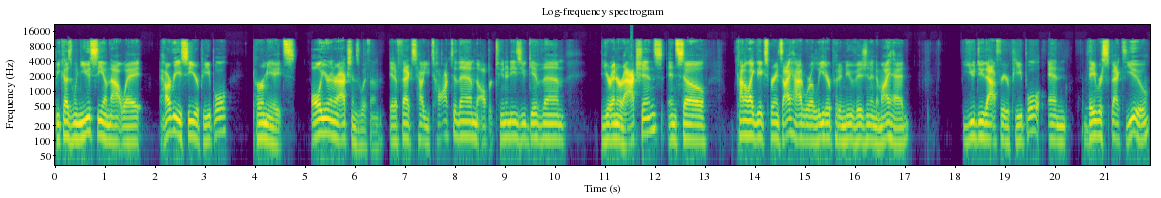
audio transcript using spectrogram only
Because when you see them that way, however you see your people permeates all your interactions with them. It affects how you talk to them, the opportunities you give them, your interactions. And so, kind of like the experience I had where a leader put a new vision into my head, you do that for your people and they respect you.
